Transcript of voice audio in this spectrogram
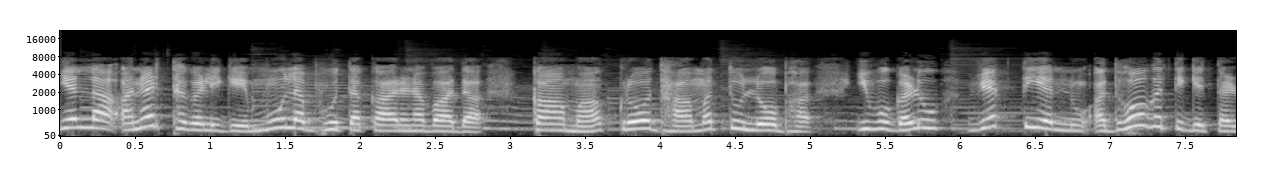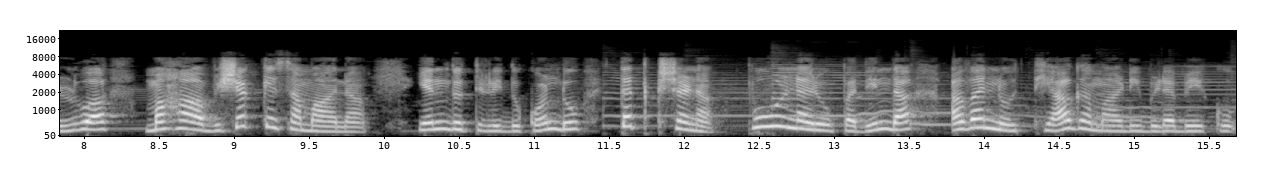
ಎಲ್ಲ ಅನರ್ಥಗಳಿಗೆ ಮೂಲಭೂತ ಕಾರಣವಾದ ಕಾಮ, ಕ್ರೋಧ ಮತ್ತು ಲೋಭ ಇವುಗಳು ವ್ಯಕ್ತಿಯನ್ನು ಅಧೋಗತಿಗೆ ತಳ್ಳುವ ಮಹಾವಿಷಕ್ಕೆ ಸಮಾನ ಎಂದು ತಿಳಿದುಕೊಂಡು ತತ್ಕ್ಷಣ ಪೂರ್ಣ ರೂಪದಿಂದ ಅವನ್ನು ತ್ಯಾಗ ಮಾಡಿ ಬಿಡಬೇಕು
